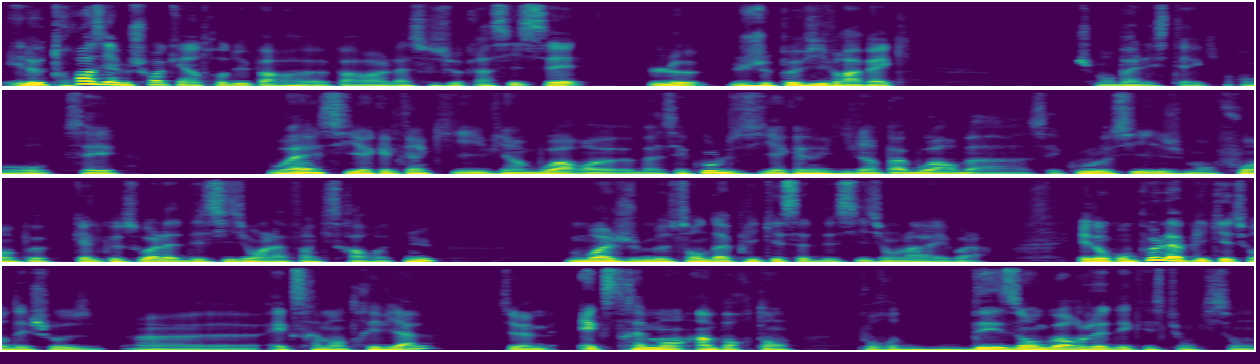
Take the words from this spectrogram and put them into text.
Et le troisième choix qui est introduit par, euh, par la sociocratie, c'est le je peux vivre avec. Je m'en bats les steaks, en gros. C'est ouais, s'il y a quelqu'un qui vient boire, euh, bah c'est cool. S'il y a quelqu'un qui vient pas boire, bah c'est cool aussi. Je m'en fous un peu. Quelle que soit la décision à la fin qui sera retenue, moi je me sens d'appliquer cette décision-là et voilà. Et donc on peut l'appliquer sur des choses euh, extrêmement triviales. C'est même extrêmement important pour désengorger des questions qui sont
